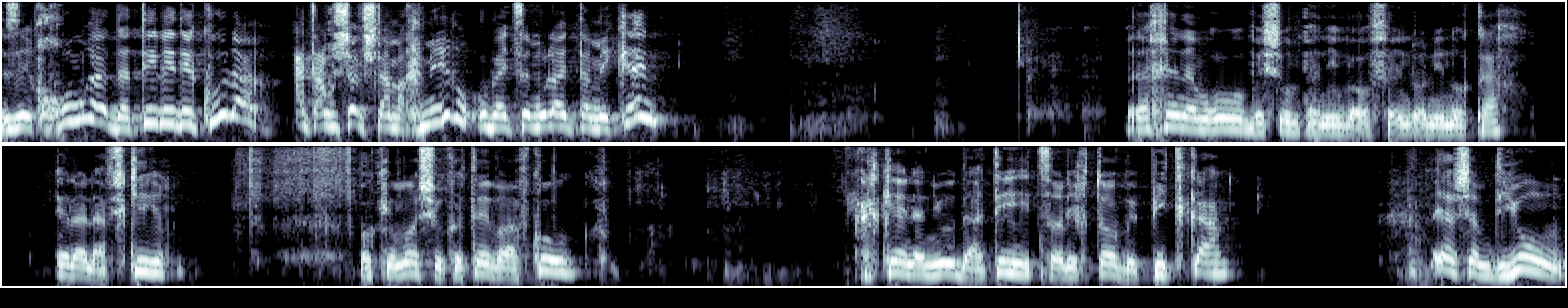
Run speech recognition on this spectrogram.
זה חומרה דתי לידי כולה. אתה חושב שאתה מחמיר ובעצם אולי אתה מקל? ולכן אמרו בשום פנים ואופן לא לנהוג כך, אלא להפקיר, או כמו שהוא כותב הרב קוק, על כן עניות דעתי צריך לכתוב בפתקה. היה שם דיון,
